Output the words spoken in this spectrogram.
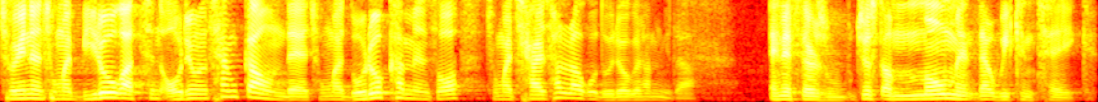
저희는 정말 미로 같은 어려운 삶 가운데 정말 노력하면서 정말 잘 살라고 노력을 합니다. And if there's just a moment that we can take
